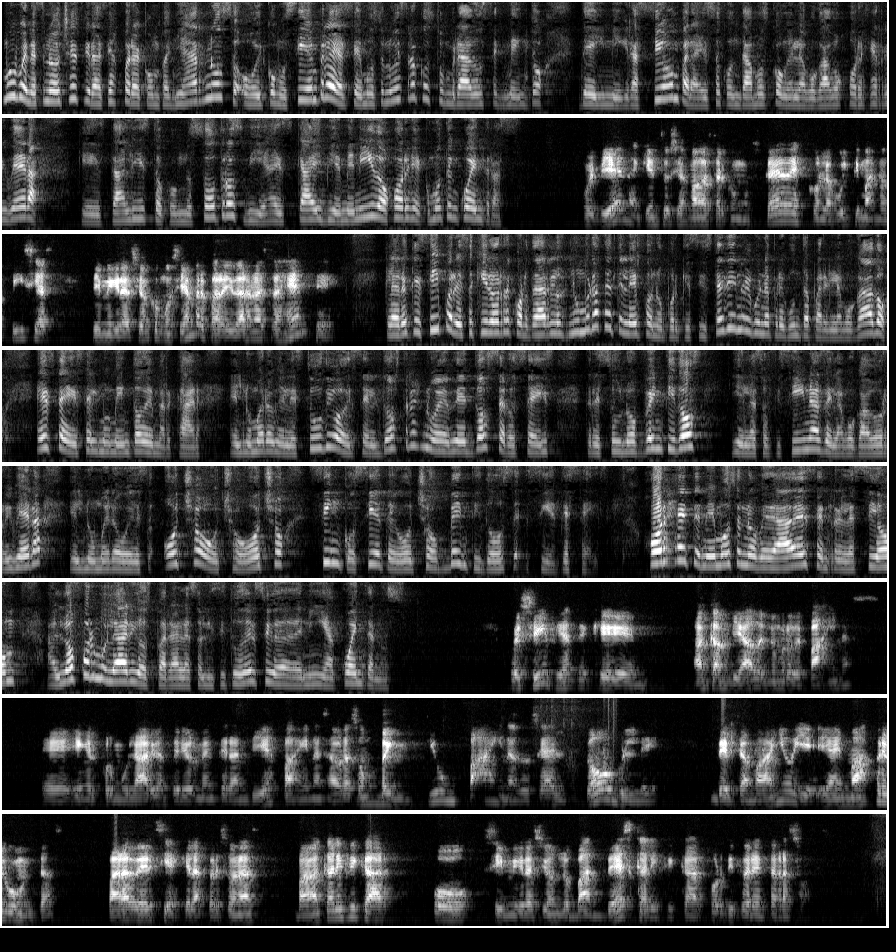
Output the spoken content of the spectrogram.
Muy buenas noches, gracias por acompañarnos. Hoy, como siempre, hacemos nuestro acostumbrado segmento de inmigración. Para eso contamos con el abogado Jorge Rivera, que está listo con nosotros vía Skype. Bienvenido, Jorge, ¿cómo te encuentras? Muy bien, aquí entusiasmado de estar con ustedes, con las últimas noticias de inmigración, como siempre, para ayudar a nuestra gente. Claro que sí, por eso quiero recordar los números de teléfono, porque si usted tiene alguna pregunta para el abogado, este es el momento de marcar. El número en el estudio es el 239-206-3122 y en las oficinas del abogado Rivera el número es 888-578-2276. Jorge, tenemos novedades en relación a los formularios para la solicitud de ciudadanía. Cuéntanos. Pues sí, fíjate que han cambiado el número de páginas. Eh, en el formulario anteriormente eran 10 páginas, ahora son 21 páginas, o sea, el doble del tamaño y, hay más preguntas para ver si es que las personas van a calificar o si inmigración los va a descalificar por diferentes razones.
